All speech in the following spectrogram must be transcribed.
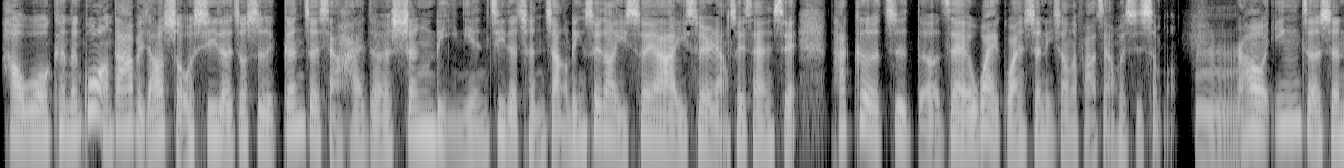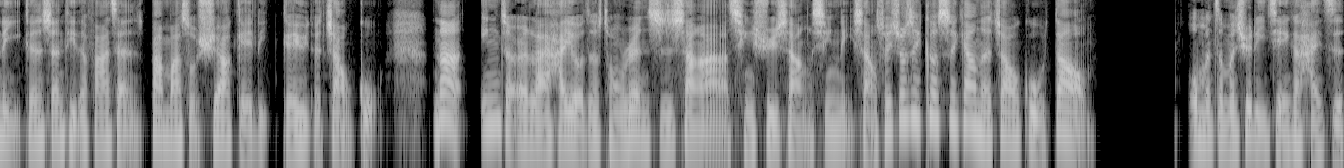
好，我可能过往大家比较熟悉的就是跟着小孩的生理年纪的成长，零岁到一岁啊，一岁、两岁、三岁，他各自的在外观生理上的发展会是什么？嗯，然后因着生理跟身体的发展，爸妈所需要给予给予的照顾，那因着而来，还有着从认知上啊、情绪上、心理上，所以就是各式各样的照顾到。我们怎么去理解一个孩子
